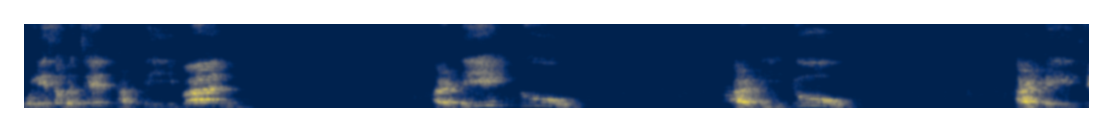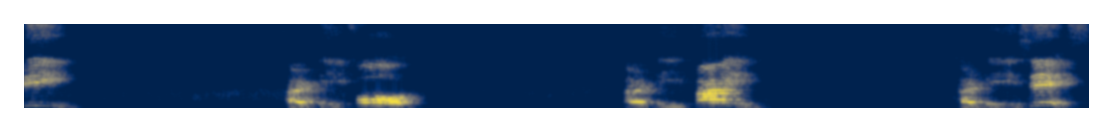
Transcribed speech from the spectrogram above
बोलिए सब बच्चे thirty one thirty two thirty two thirty three thirty four thirty five thirty six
